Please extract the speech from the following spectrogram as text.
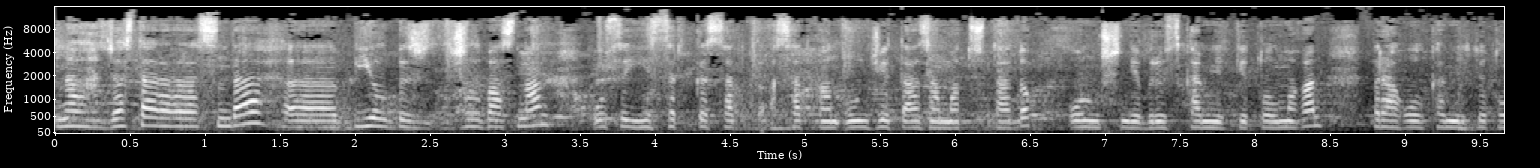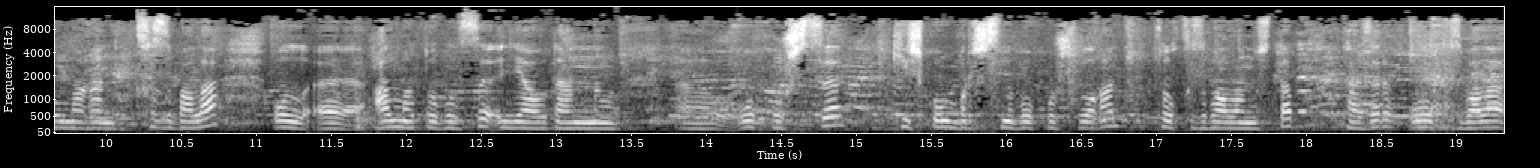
Мына жастар арасында биыл біз жыл басынан осы есірткі сатқан 17 азамат ұстадық. Оның ішінде біреусі кәмелетке толмаған бірақ ол кәмелетке толмаған қыз бала. Ол алматы облысы іле ауданының оқушысы кешкі 11 сынып оқушысы болған. Сол қыз баланы ұстап қазір ол қыз бала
